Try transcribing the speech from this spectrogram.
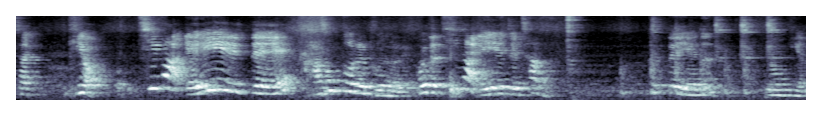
자 기역 t가 a일 때의 가속도를 보여달래. 그러니까 t가 a일 때 찾아. 그때 얘는 여기야.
